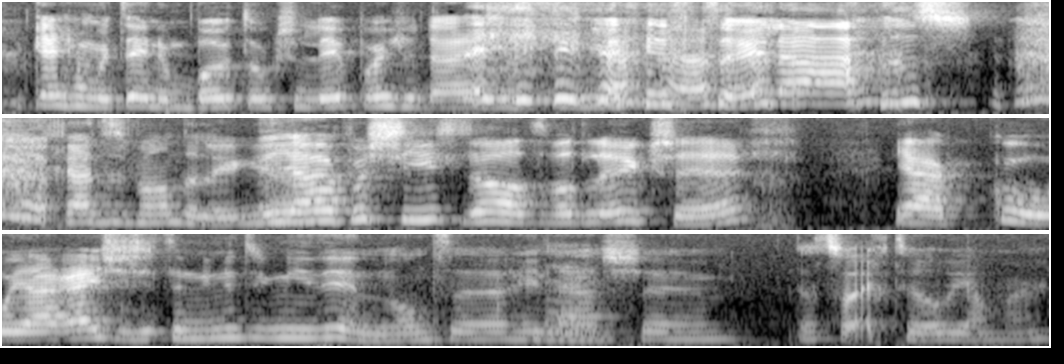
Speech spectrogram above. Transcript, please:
Dan krijg je meteen een botox lip als je daar in Ja. ligt. Helaas. Gratis wandeling, Ja. ja. precies dat. Wat leuk zeg. Ja, cool. Ja, reizen zitten er nu natuurlijk niet in. Want eh, helaas... eh, Dat is wel echt heel jammer.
